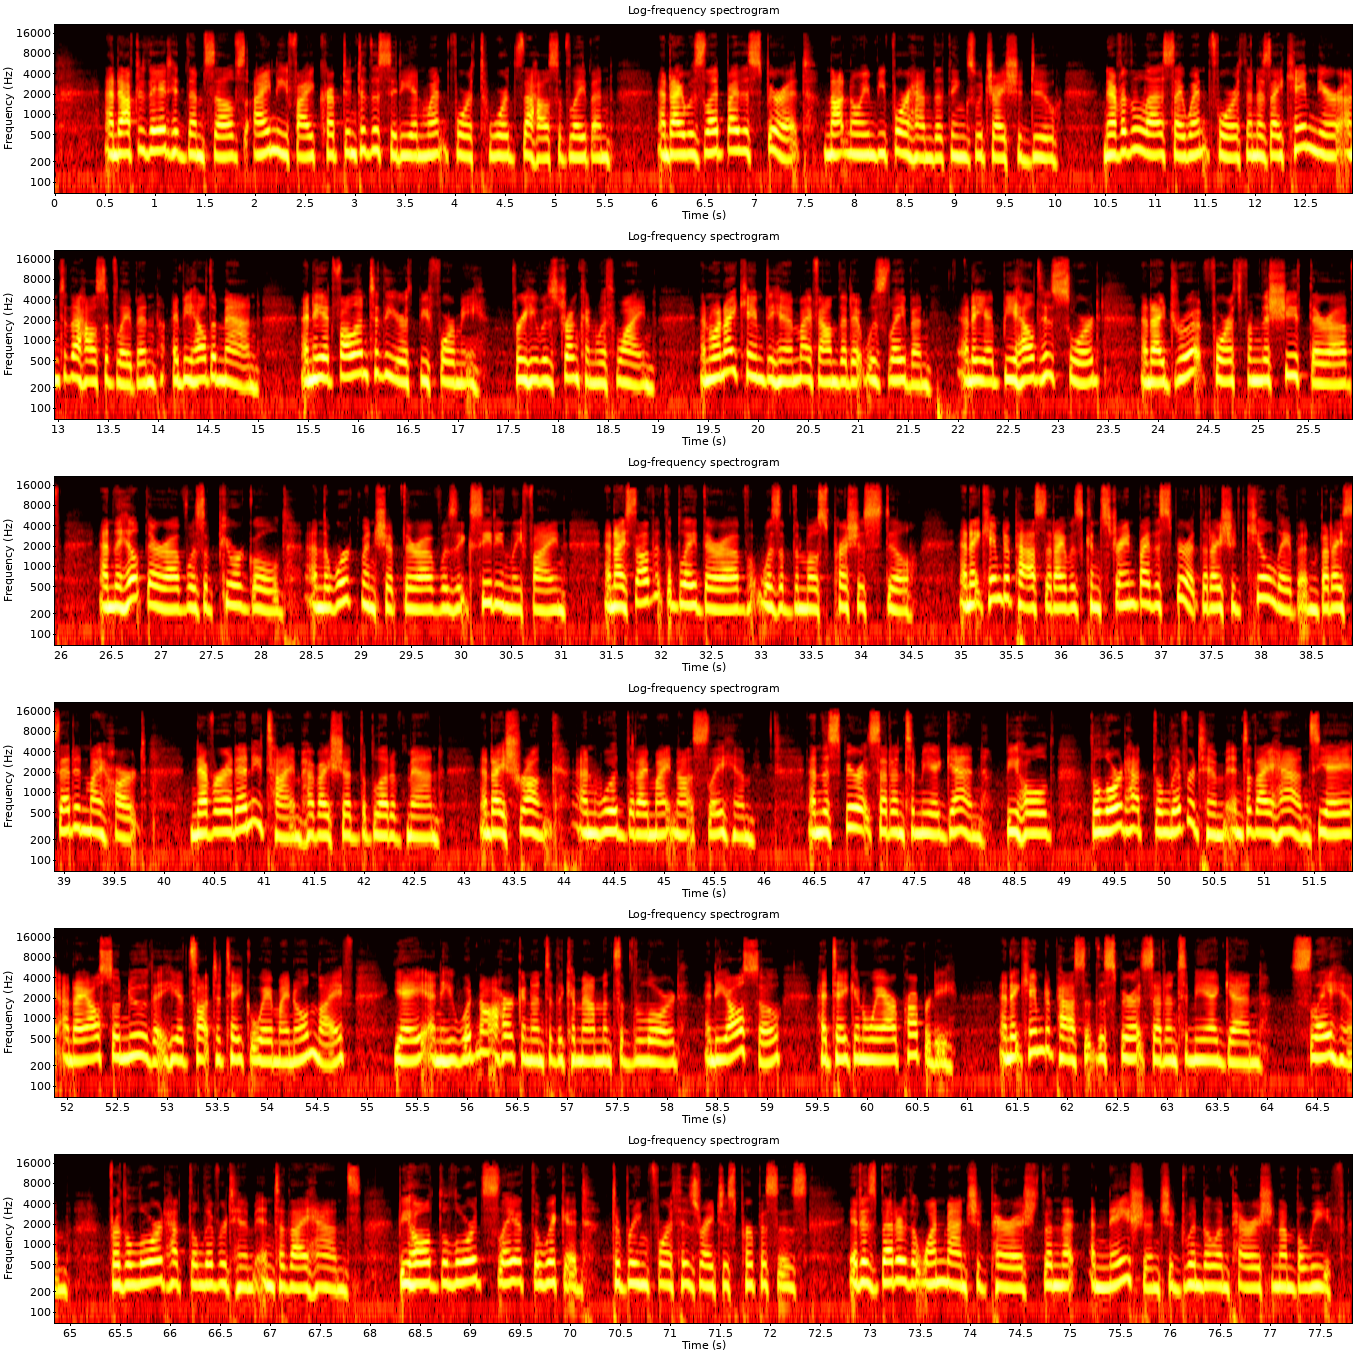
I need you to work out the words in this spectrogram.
And after they had hid themselves, I, Nephi, crept into the city and went forth towards the house of Laban. And I was led by the Spirit, not knowing beforehand the things which I should do. Nevertheless, I went forth, and as I came near unto the house of Laban, I beheld a man, and he had fallen to the earth before me, for he was drunken with wine. And when I came to him, I found that it was Laban. And I beheld his sword, and I drew it forth from the sheath thereof, and the hilt thereof was of pure gold, and the workmanship thereof was exceedingly fine. And I saw that the blade thereof was of the most precious steel. And it came to pass that I was constrained by the Spirit that I should kill Laban, but I said in my heart, Never at any time have I shed the blood of man. And I shrunk, and would that I might not slay him. And the Spirit said unto me again, Behold, the Lord hath delivered him into thy hands, yea, and I also knew that he had sought to take away mine own life, yea, and he would not hearken unto the commandments of the Lord, and he also had taken away our property. And it came to pass that the Spirit said unto me again, Slay him, for the Lord hath delivered him into thy hands. Behold, the Lord slayeth the wicked to bring forth his righteous purposes. It is better that one man should perish than that a nation should dwindle and perish in unbelief.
